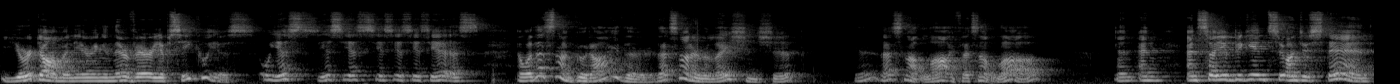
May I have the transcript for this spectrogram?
you're domineering and they're very obsequious. Oh, yes, yes, yes, yes, yes, yes, yes. And well, that's not good either. That's not a relationship. Yeah, that's not life. That's not love. And, and, and so you begin to understand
